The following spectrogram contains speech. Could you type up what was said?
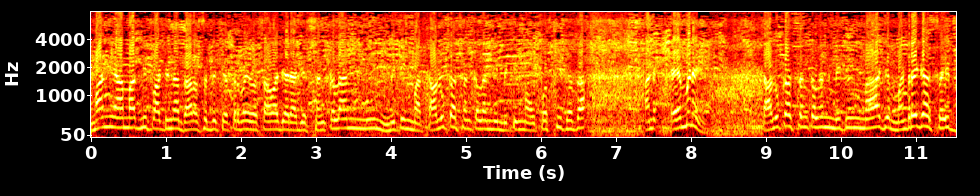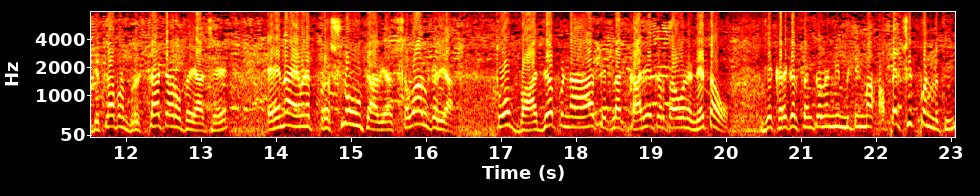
માન્ય આમ આદમી પાર્ટીના ધારાસભ્ય ચેતરભાઈ વસાવા જ્યારે આજે સંકલનની મિટિંગમાં, તાલુકા સંકલનની મિટિંગમાં ઉપસ્થિત હતા અને એમણે તાલુકા સંકલન મિટિંગમાં જે મનરેગા સહિત જેટલા પણ ભ્રષ્ટાચારો થયા છે, એના એમણે પ્રશ્નો ઉઠાવ્યા, સવાલ કર્યા. તો ભાજપના કેટલાક કાર્યકર્તાઓ અને નેતાઓ, જે ખરેખર સંકલનની મિટિંગમાં અપેક્ષિત પણ નથી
